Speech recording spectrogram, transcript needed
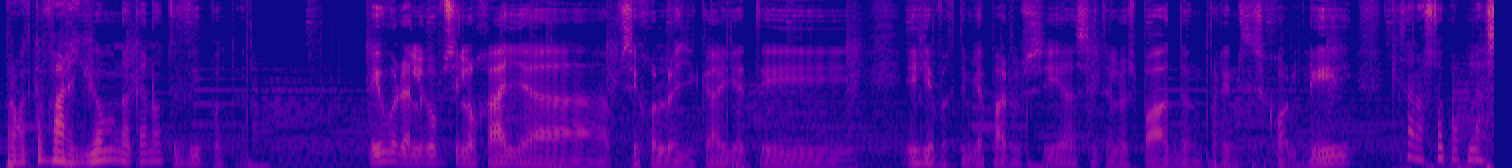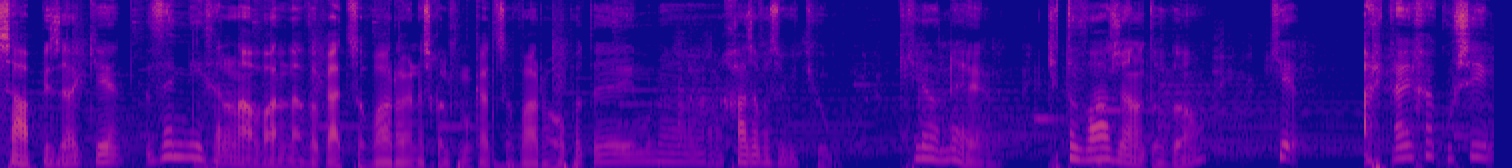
πραγματικά βαριόμουν να κάνω οτιδήποτε. Ήμουν λίγο ψιλοχάλια ψυχολογικά γιατί είχε παιχτεί μια παρουσίαση τέλος πάντων πριν στη σχολή και ήταν αυτό που απλά σάπιζα και δεν ήθελα να βάλω να δω κάτι σοβαρό, να ασχοληθώ με κάτι σοβαρό. Οπότε ήμουνα χάζαβα στο YouTube. Και λέω ναι, και το βάζω να το δω και αρχικά είχα ακούσει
